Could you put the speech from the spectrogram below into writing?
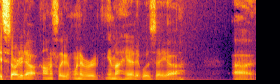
it started out honestly. Whenever in my head, it was a. Uh, uh,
